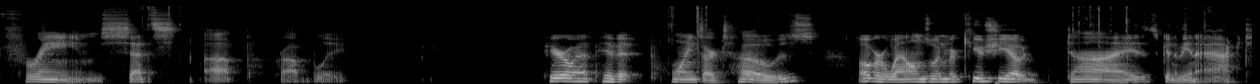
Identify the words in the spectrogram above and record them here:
Frame. Sets up, probably. Pirouette pivot points our toes. Overwhelms when Mercutio dies. It's going to be an act.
